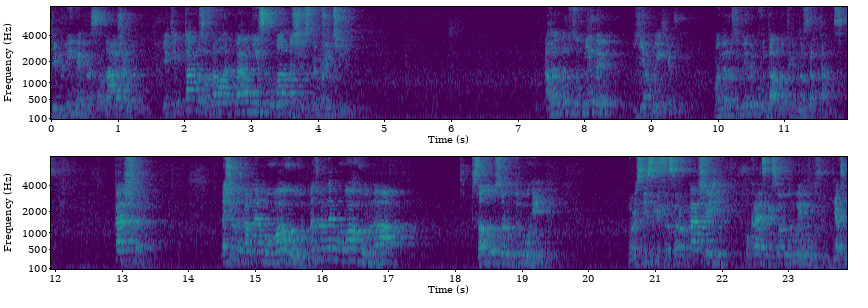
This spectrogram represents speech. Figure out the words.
біблійних персонажів, які також зазнавали певні складнощі в своєму житті. Але вони розуміли, є вихід. Вони розуміли, куди потрібно звертатися. Перше, на що ми звернемо увагу? Ми звернемо увагу на Псалом 42. В російських це 41, в українських 42, ну, якщо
